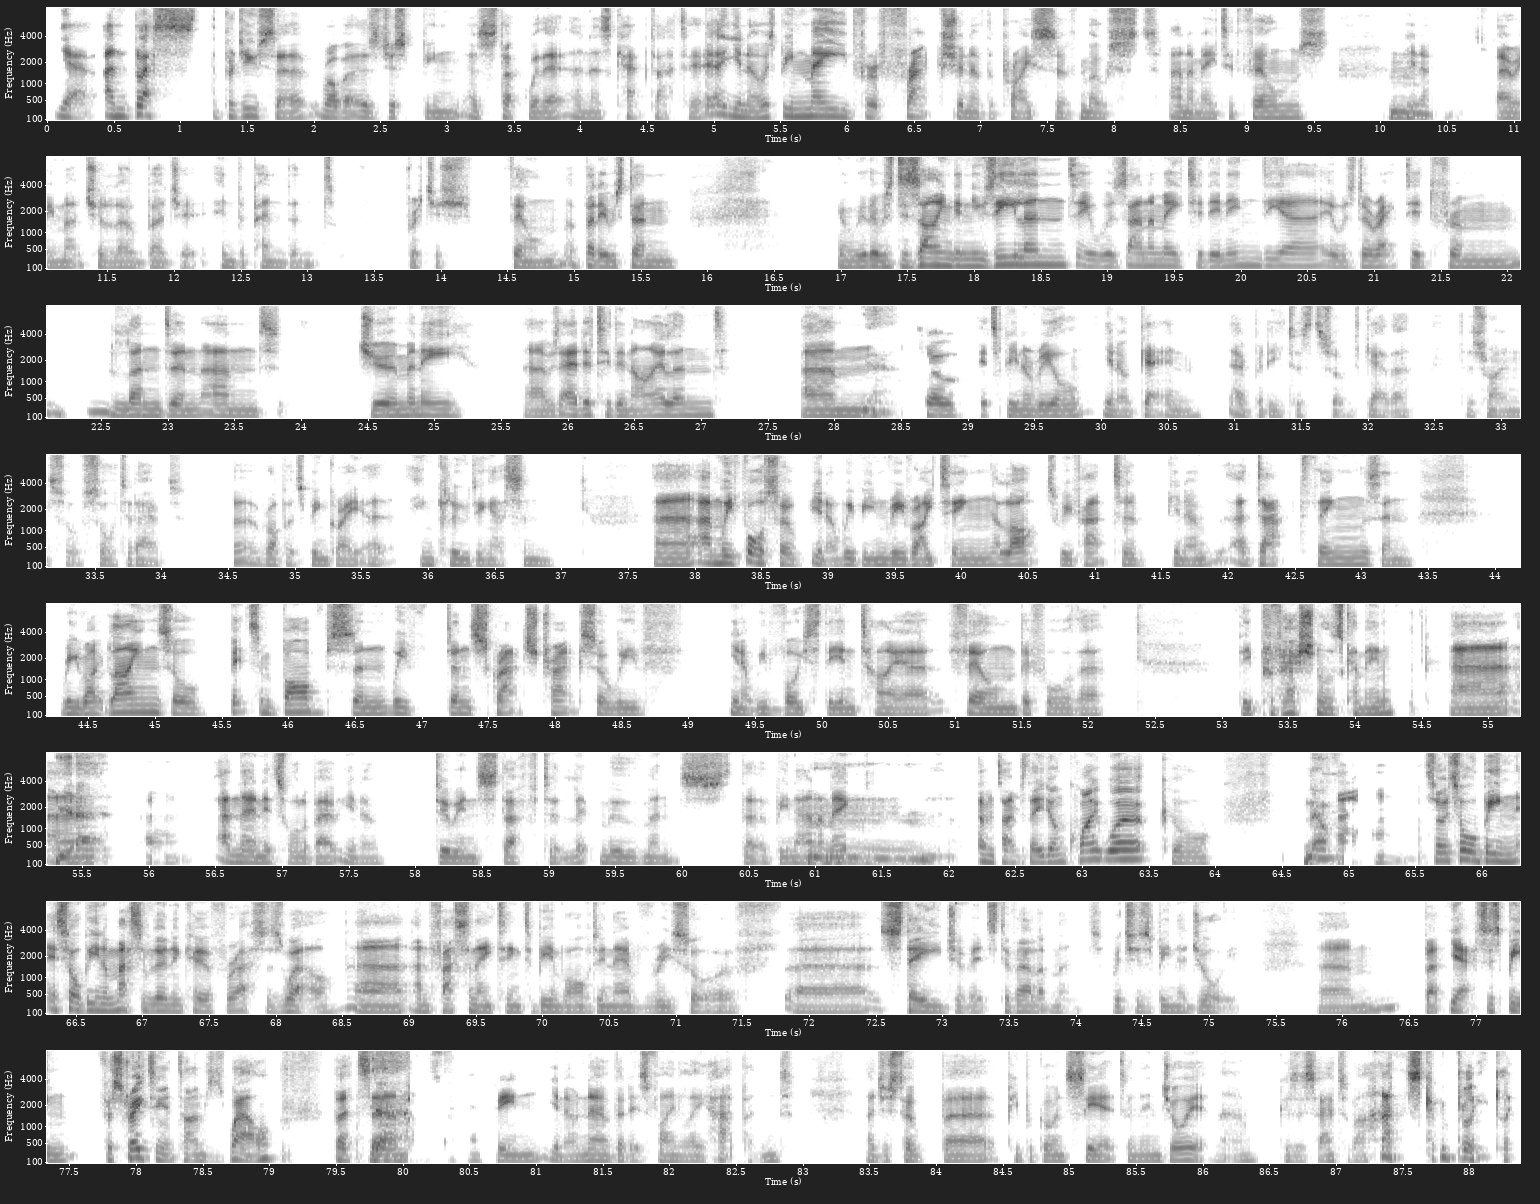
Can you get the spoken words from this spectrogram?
yeah, and bless the producer Robert has just been has stuck with it and has kept at it. You know, it's been made for a fraction of the price of most animated films Hmm. you know, very much a low budget, independent British film, but it was done. You know, it was designed in New Zealand. It was animated in India. It was directed from London and Germany. Uh, it was edited in Ireland. Um, Yeah. So it's been a real, you know, getting everybody to sort of together to try and sort of sort it out. Uh, Robert's been great at including us and uh, and we've also, you know, we've been rewriting a lot. We've had to, you know, adapt things and rewrite lines or bits and bobs. And we've done scratch tracks. So we've, you know, we've voiced the entire film before the the professionals come in. Uh, and, Yeah. uh, and then it's all about, you know, doing stuff to lip movements that have been animated. Hmm. Sometimes they don't quite work or No. so it's all been it's all been a massive learning curve for us as well uh, and fascinating to be involved in every sort of uh, stage of its development which has been a joy um, but yes it's been frustrating at times as well but Yeah. um, it's been you know now that it's finally happened i just hope uh, people go and see it and enjoy it now because it's out of our hands completely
